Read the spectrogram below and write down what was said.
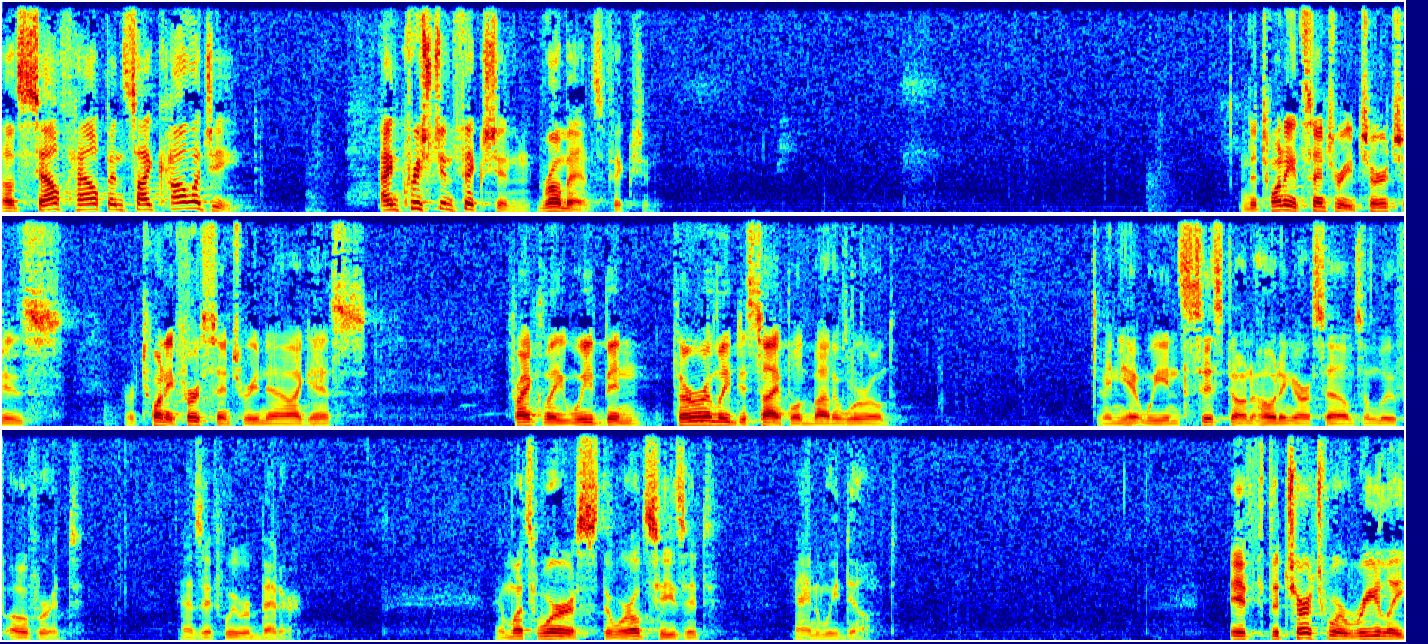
of self help and psychology. and Christian fiction, romance fiction. In the 20th century churches, or 21st century now, I guess, frankly, we've been thoroughly discipled by the world, and yet we insist on holding ourselves aloof over it as if we were better. And what's worse, the world sees it, and we don't. If the church were really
